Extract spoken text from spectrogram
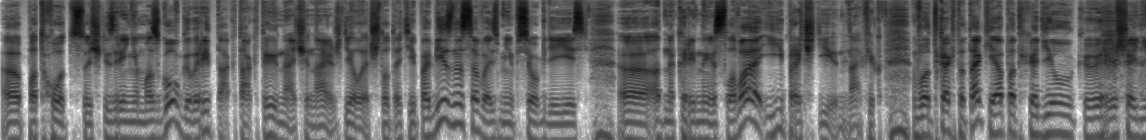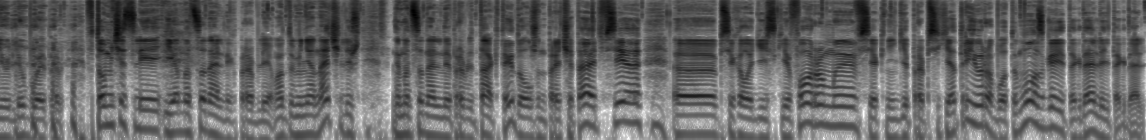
э, подход с точки зрения мозгов говорит так, так, ты начинаешь делать что-то типа бизнеса, возьми все, где есть э, однокоренные слова, и прочти нафиг. Вот как-то так я подходил к решению любой проблемы, в том числе и эмоциональных проблем. Вот у меня начались эмоциональные проблемы. Так, ты должен прочитать все э, психологические форумы, все книги про психиатрию, работу мозга и так далее, и так далее.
